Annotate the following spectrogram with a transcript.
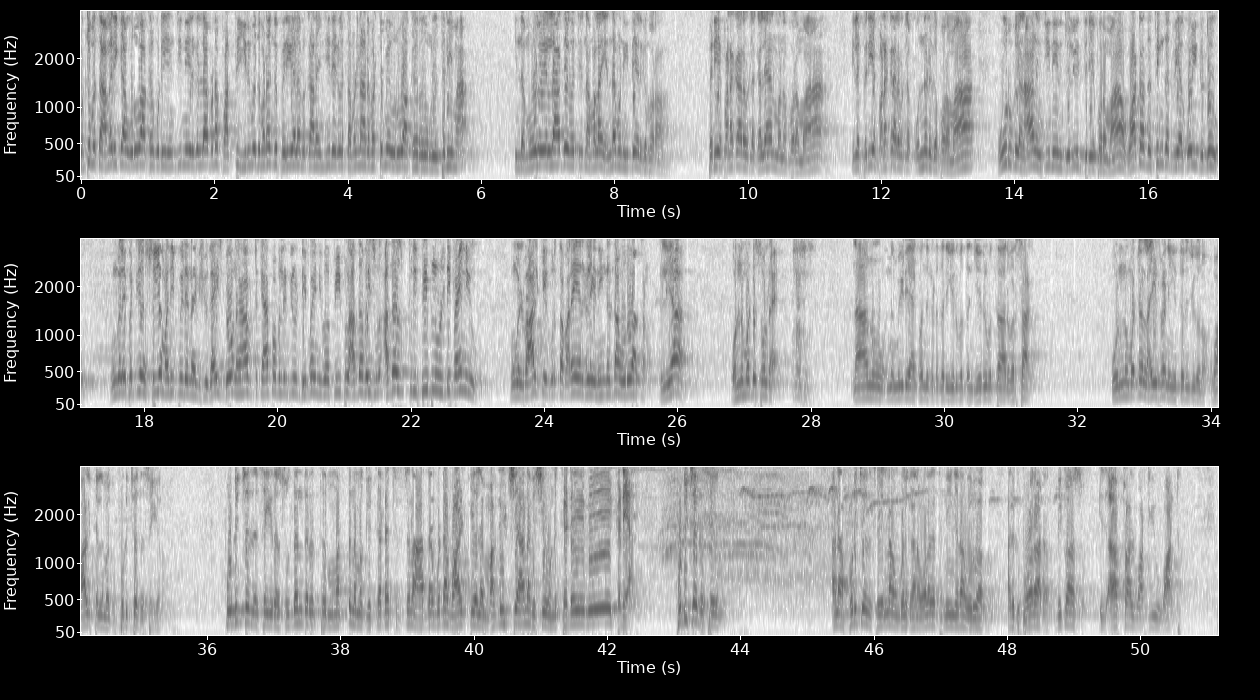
ஒட்டுமொத்த அமெரிக்கா உருவாக்கக்கூடிய இன்ஜினியர்கள்லாம் விட பத்து இருபது மடங்கு பெரிய அளவுக்கான இன்ஜினியர்களை தமிழ்நாடு மட்டுமே உருவாக்குறது உங்களுக்கு தெரியுமா? இந்த மூளை எல்லாத்தையும் வச்சு நம்மளாம் என்ன பண்ணிக்கிட்டே இருக்க போகிறோம் பெரிய பணக்கார வீட்டில் கல்யாணம் பண்ண போகிறோமா இல்லை பெரிய பணக்கார வீட்டில் பொண்ணு எடுக்க போகிறோமா ஊருக்குள்ள நான் இன்ஜினியர் சொல்லிட்டு தெரிய போகிறோமா what are the thing that we are going to do உங்களை பற்றிய சுய மதிப்பீடு என்ன you guys don't have to capability to define your people otherwise other people will define you உங்கள் வாழ்க்கை குறித்த வரையறைகளை நீங்கள் தான் உருவாக்கணும் இல்லையா? ஒன்று மட்டும் சொல்கிறேன் நானும் இந்த மீடியாவுக்கு வந்து கிட்டத்தட்ட இருபத்தஞ்சி இருபத்தாறு வருஷம் ஒன்று மட்டும் லைஃப்பில் நீங்கள் தெரிஞ்சுக்கணும். வாழ்க்கையில் நமக்கு பிடிச்சதை செய்யணும். பிடிச்சதை செய்கிற சுதந்திரத்தை மட்டும் நமக்கு கிடைச்சிருச்சுன்னா அதை விட வாழ்க்கையில் மகிழ்ச்சியான விஷயம் ஒன்று கிடையவே கிடையாது. பிடிச்சதை செய்யணும். ஆனால் பிடிச்சதை செய்யணும்னா உங்களுக்கான உலகத்தை நீங்கள் தான் உருவாக்கணும். அதுக்கு போராடணும். Because is after all what you want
